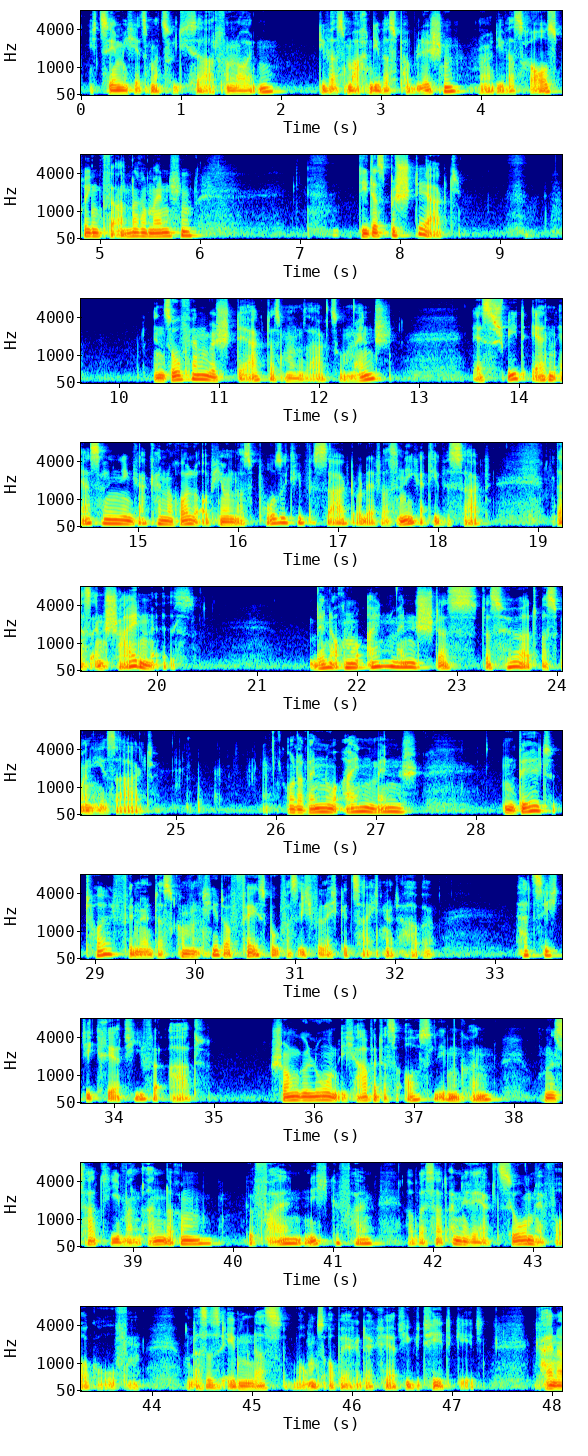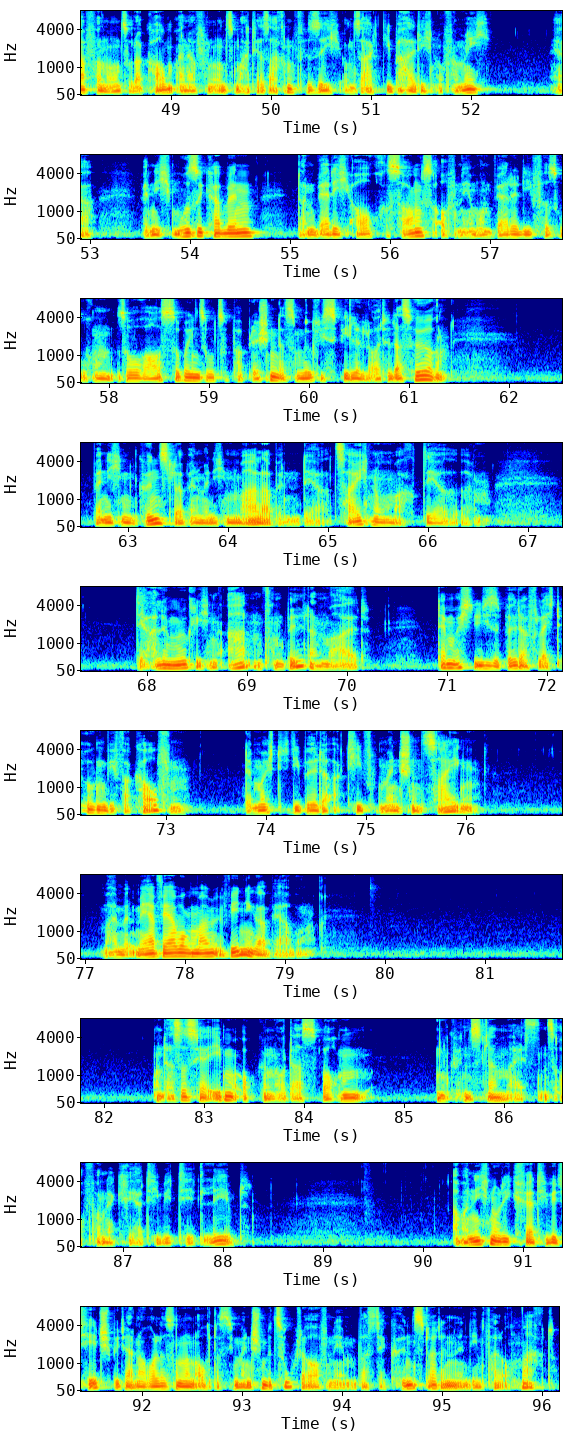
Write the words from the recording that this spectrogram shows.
ich zähle mich jetzt mal zu dieser Art von Leuten, die was machen, die was publishen, ne, die was rausbringen für andere Menschen, die das bestärkt. Insofern bestärkt, dass man sagt, so Mensch, es spielt in erster Linie gar keine Rolle, ob jemand was Positives sagt oder etwas Negatives sagt. Das Entscheidende ist, wenn auch nur ein Mensch das, das hört, was man hier sagt, oder wenn nur ein Mensch ein Bild toll findet, das kommentiert auf Facebook, was ich vielleicht gezeichnet habe, hat sich die kreative Art schon gelohnt. Ich habe das ausleben können und es hat jemand anderem gefallen, nicht gefallen, aber es hat eine Reaktion hervorgerufen. Und das ist eben das, worum es auch bei der Kreativität geht. Keiner von uns oder kaum einer von uns macht ja Sachen für sich und sagt, die behalte ich nur für mich. Ja, wenn ich Musiker bin, dann werde ich auch Songs aufnehmen und werde die versuchen so rauszubringen, so zu publishen, dass möglichst viele Leute das hören. Wenn ich ein Künstler bin, wenn ich ein Maler bin, der Zeichnungen macht, der, ähm, der alle möglichen Arten von Bildern malt, der möchte diese Bilder vielleicht irgendwie verkaufen. Der möchte die Bilder aktiv Menschen zeigen. Mal mit mehr Werbung, mal mit weniger Werbung. Und das ist ja eben auch genau das, warum ein Künstler meistens auch von der Kreativität lebt. Aber nicht nur die Kreativität spielt eine Rolle, sondern auch, dass die Menschen Bezug darauf nehmen, was der Künstler dann in dem Fall auch macht.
